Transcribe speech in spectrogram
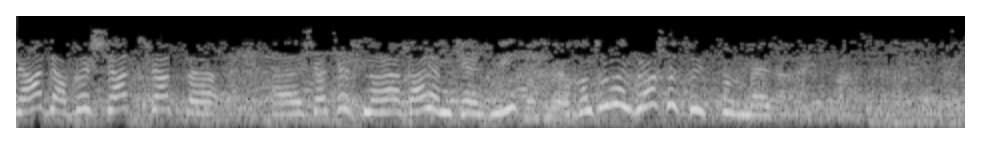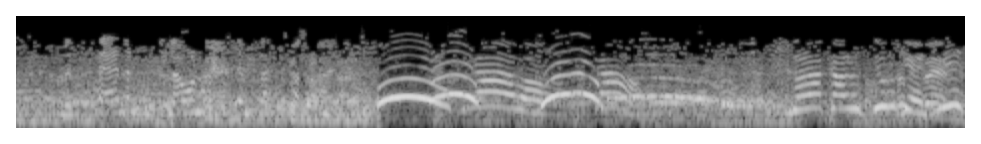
շատ, ապա շատ շատ շատ շնորհակալ եմ քեզի։ Խնդրում եմ դրոշը ցույց տուր մեզ։ Mit Zähnen und Klauen auf dem Platz verteilt. לחלוטין, כי עדיף...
